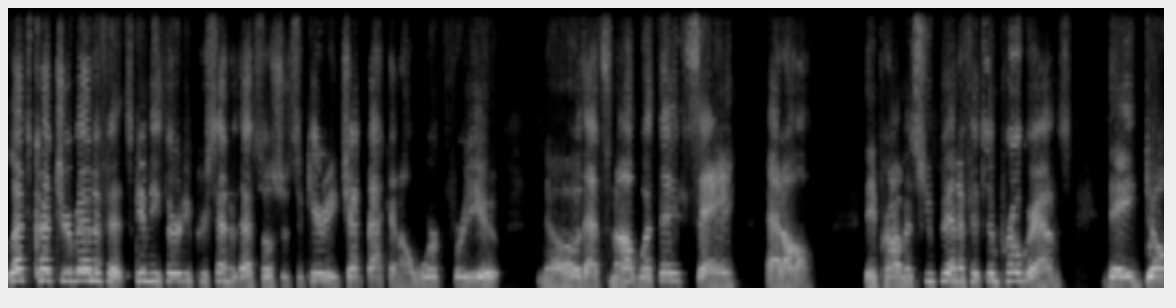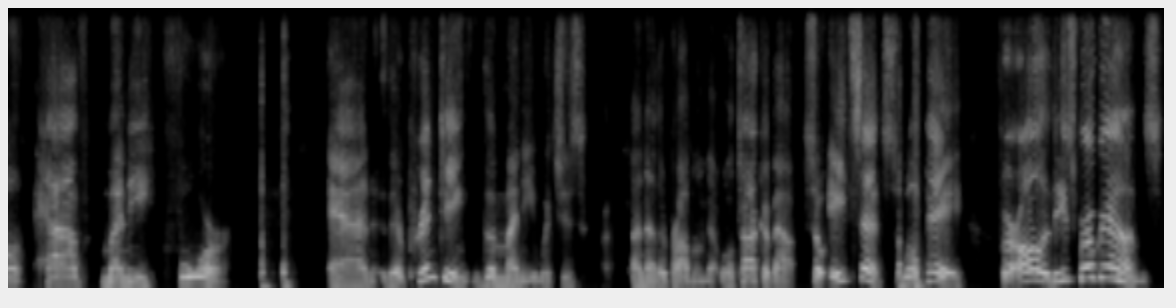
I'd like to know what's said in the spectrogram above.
let's cut your benefits. Give me 30% of that social security check back and I'll work for you." No, that's not what they say at all. They promise you benefits and programs they don't have money for. And they're printing the money, which is another problem that we'll talk about. So, eight cents will pay for all of these programs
